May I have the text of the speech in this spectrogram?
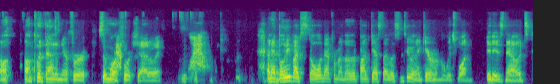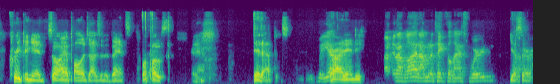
I'll, I'll put that in there for some more foreshadowing. Wow. And I believe I've stolen that from another podcast I listened to, and I can't remember which one it is now. It's creeping in, so I apologize in advance or post. Yeah. It happens. But yeah, All right, Andy. uh, and I've lied. I'm going to take the last word Yes, sir.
